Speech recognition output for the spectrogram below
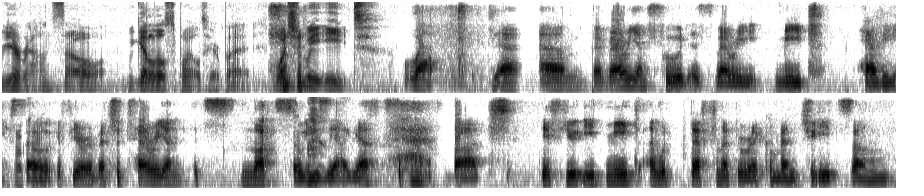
year round, so we get a little spoiled here. But what should we eat? Well, uh, um, Bavarian food is very meat heavy. Okay. So if you're a vegetarian, it's not so easy, I guess. But if you eat meat, I would definitely recommend to eat some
